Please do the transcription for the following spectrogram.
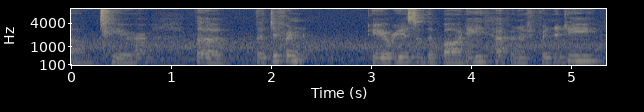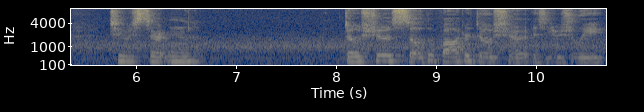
um, tear. The, the different areas of the body have an affinity to certain doshas. So the Vata dosha is usually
